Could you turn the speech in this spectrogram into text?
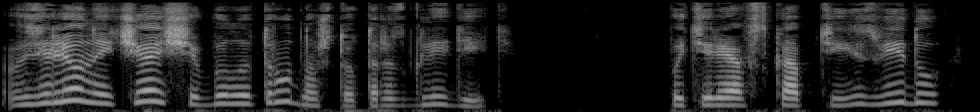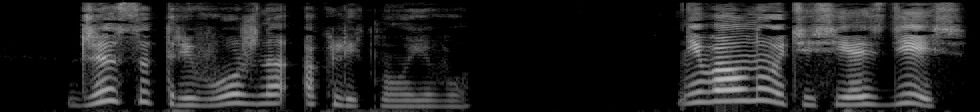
В зеленой чаще было трудно что-то разглядеть. Потеряв скапти из виду, Джесса тревожно окликнула его. — Не волнуйтесь, я здесь!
